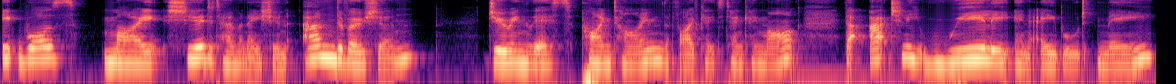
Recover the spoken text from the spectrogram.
it was my sheer determination and devotion during this prime time, the 5K to 10K mark, that actually really enabled me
